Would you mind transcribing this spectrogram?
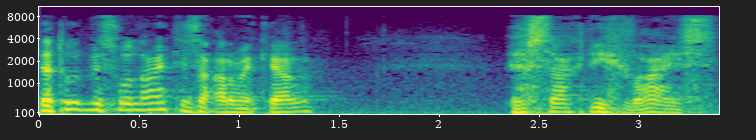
Der tut mir so leid, dieser arme Kerl. Er sagt, ich weiß.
